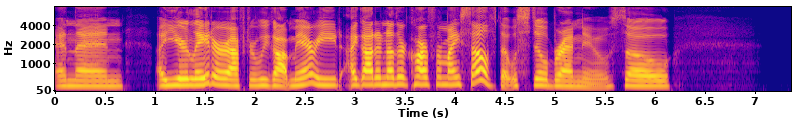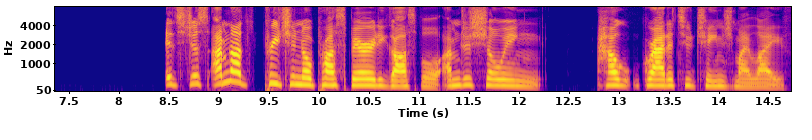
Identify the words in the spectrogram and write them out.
And then a year later, after we got married, I got another car for myself that was still brand new. So it's just, I'm not preaching no prosperity gospel. I'm just showing how gratitude changed my life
